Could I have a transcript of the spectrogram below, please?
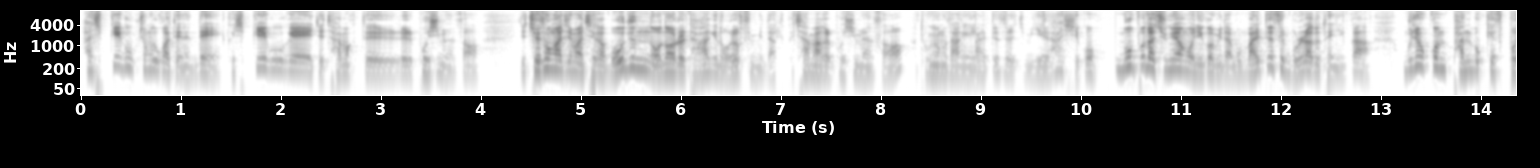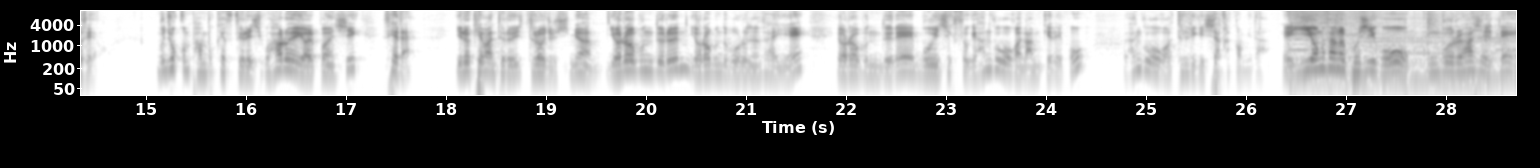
한 10개국 정도가 되는데 그 10개국의 이제 자막들을 보시면서 죄송하지만 제가 모든 언어를 다 하기는 어렵습니다. 그 자막을 보시면서 동영상의 말뜻을 좀 이해를 하시고 무엇보다 중요한 건 이겁니다. 뭐 말뜻을 몰라도 되니까 무조건 반복해서 보세요. 무조건 반복해서 들으시고 하루에 10번씩 3달 이렇게만 들, 들어주시면 여러분들은 여러분도 모르는 사이에 여러분들의 무의식 속에 한국어가 남게 되고 한국어가 들리기 시작할 겁니다. 예, 이 영상을 보시고 공부를 하실 때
